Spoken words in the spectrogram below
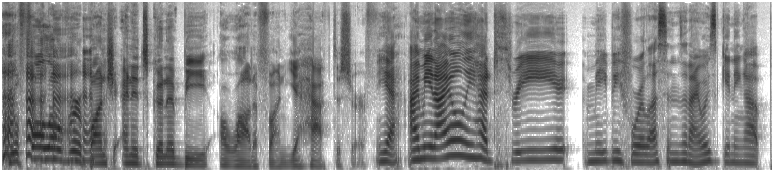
You'll fall over a bunch and it's going to be a lot of fun. You have to surf. yeah. I mean, I only had three, maybe four lessons, and I was getting up,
